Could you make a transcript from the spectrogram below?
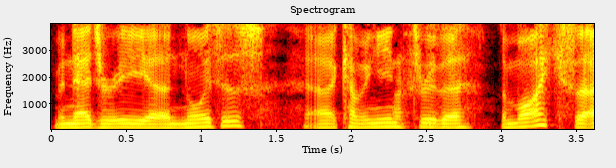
menagerie uh, noises uh, coming in through the, the mic. So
